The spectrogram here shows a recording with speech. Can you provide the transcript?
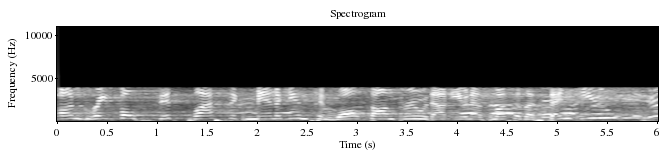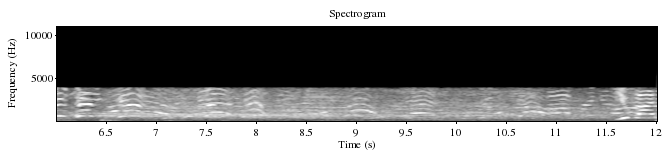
ungrateful, stiff plastic mannequins can waltz on through without even as much as a thank you? You guys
